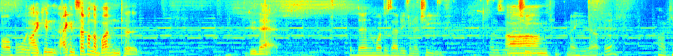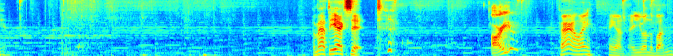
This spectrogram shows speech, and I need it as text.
Oh boy. I can I can step on the button to do that. But then what does that even achieve? What does it Um. achieve? Can I hit it out there? Oh, I can. I'm at the exit. Are you? Apparently. Hang on. Are you on the button?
